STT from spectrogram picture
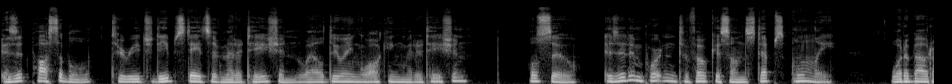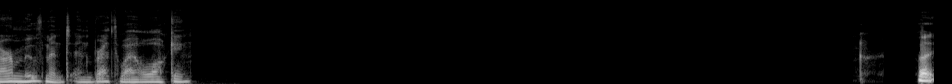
Is it possible to reach deep states of meditation while doing walking meditation? Also, is it important to focus on steps only? What about arm movement and breath while walking? Well,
